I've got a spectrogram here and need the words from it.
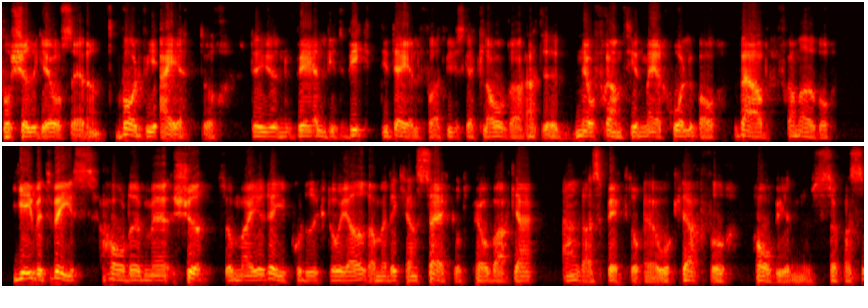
för 20 år sedan. Vad vi äter, det är ju en väldigt viktig del för att vi ska klara att eh, nå fram till en mer hållbar värld framöver. Givetvis har det med kött och mejeriprodukter att göra men det kan säkert påverka andra aspekter eh, och därför har vi en så pass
